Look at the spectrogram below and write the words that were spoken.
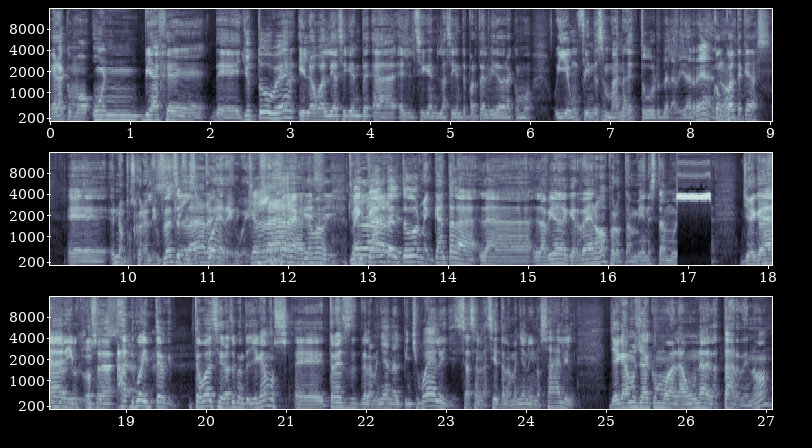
era como un viaje de youtuber. Y luego al día siguiente. ah, el siguiente la siguiente parte del video era como. Oye, un fin de semana de tour de la vida real. ¿Con ¿no? cuál te quedas? Eh, no, pues con el de influencer Claro se puede, güey. claro No mames. sí, Me claro encanta el tour, me encanta la, la, la vida de guerrero, pero también está muy... Llegar y, o sea, ah, güey, te, te voy a decir, haz de cuenta, llegamos eh, 3 de la mañana al pinche vuelo y se hacen las 7 de la mañana y no sale. Llegamos ya como a la 1 de la tarde, ¿no?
